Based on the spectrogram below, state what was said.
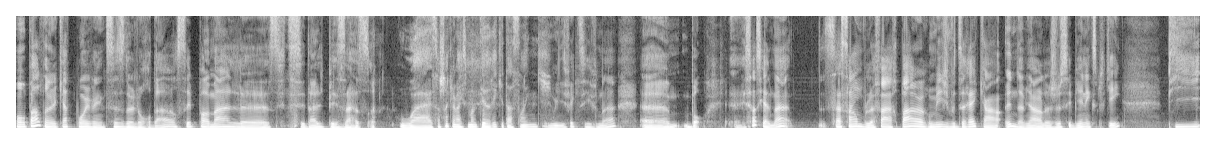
On parle d'un 4.26 de lourdeur. C'est pas mal. euh, c'est dans le pesant, ça. Ouais, sachant que le maximum théorique est à 5. Oui, effectivement. Euh, bon, essentiellement, ça semble faire peur, mais je vous dirais qu'en une demi-heure, le jeu s'est bien expliqué. Puis,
